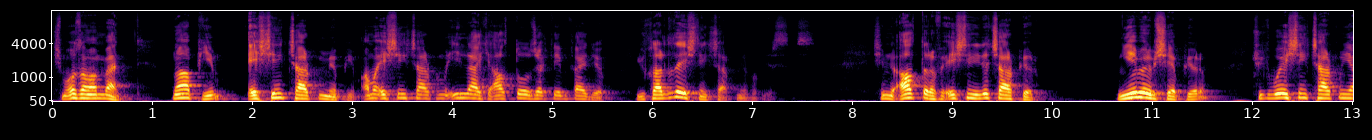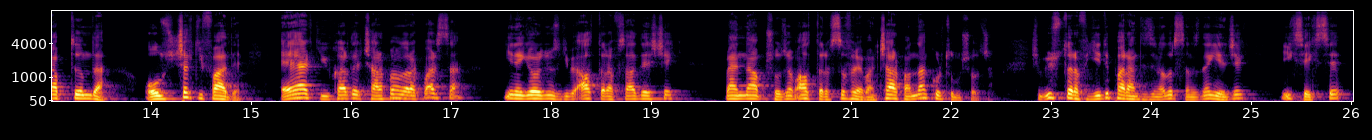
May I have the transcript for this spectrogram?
Şimdi o zaman ben ne yapayım? Eşlenik çarpım yapayım. Ama eşlenik çarpımı illaki altta olacak diye bir kaydı yok. Yukarıda da eşlenik çarpım yapabilirsiniz. Şimdi alt tarafı eşleniğiyle çarpıyorum. Niye böyle bir şey yapıyorum? Çünkü bu eşlenik çarpımı yaptığımda oluşacak ifade eğer ki yukarıda bir çarpan olarak varsa yine gördüğünüz gibi alt taraf sadeleşecek. Ben ne yapmış olacağım? Alt tarafı sıfır yapan çarpandan kurtulmuş olacağım. Şimdi üst tarafı 7 parantezine alırsanız ne gelecek? x eksi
